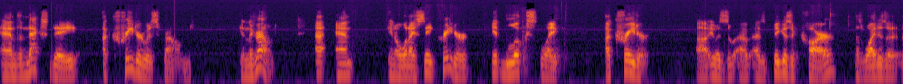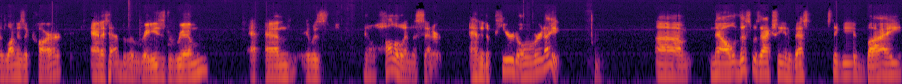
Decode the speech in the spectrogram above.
And the next day, a crater was found in the ground. and you know, when I say crater, it looks like a crater. Uh, it was uh, as big as a car, as wide as a, as long as a car, and it had the raised rim, and it was, you know, hollow in the center, and it appeared overnight. Um, now, this was actually investigated by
